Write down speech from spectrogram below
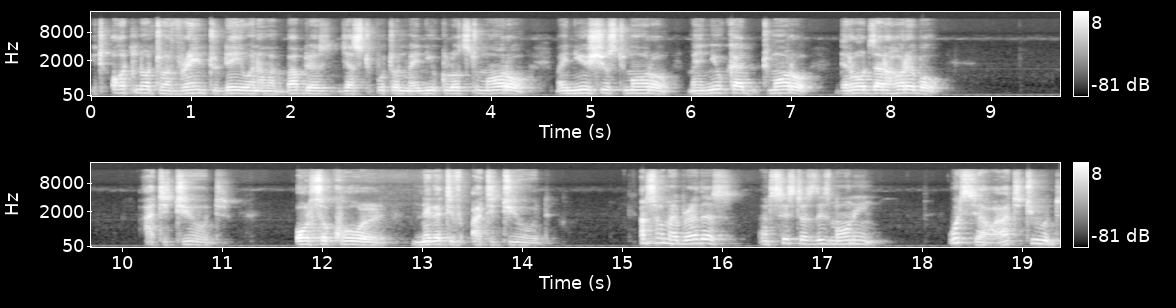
It ought not to have rained today when I'm about just to put on my new clothes tomorrow, my new shoes tomorrow, my new car tomorrow. The roads are horrible. Attitude, also called negative attitude. And so, my brothers and sisters, this morning, what's our attitude?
